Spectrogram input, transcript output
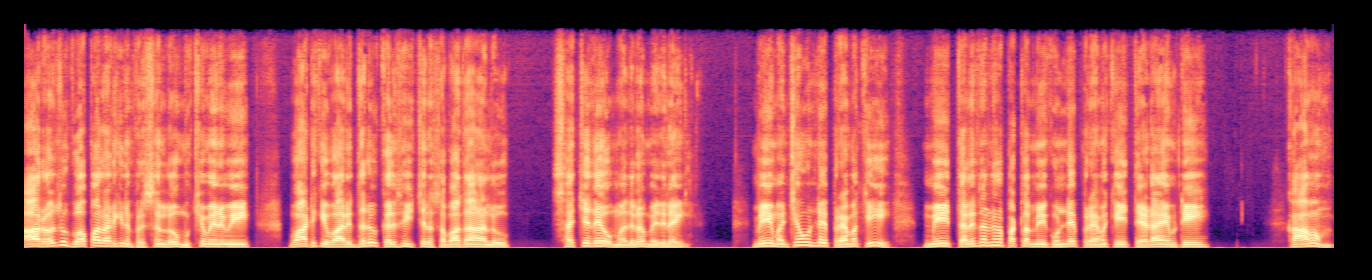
ఆ రోజు గోపాల్ అడిగిన ప్రశ్నలు ముఖ్యమైనవి వాటికి వారిద్దరూ కలిసి ఇచ్చిన సమాధానాలు సత్యదేవ్ మదిలో మెదిలాయి. మీ మధ్య ఉండే ప్రేమకి మీ తల్లిదండ్రుల పట్ల మీకుండే ప్రేమకి తేడా ఏమిటి? కామం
